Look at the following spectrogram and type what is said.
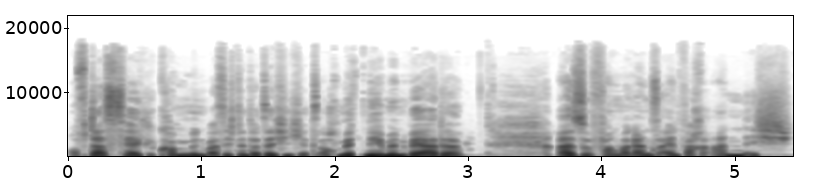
auf das Zelt gekommen bin, was ich dann tatsächlich jetzt auch mitnehmen werde. Also fangen wir ganz einfach an. Ich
